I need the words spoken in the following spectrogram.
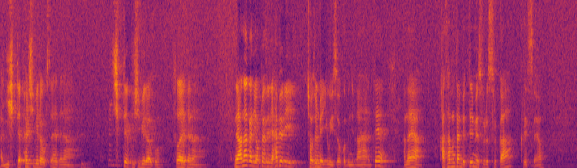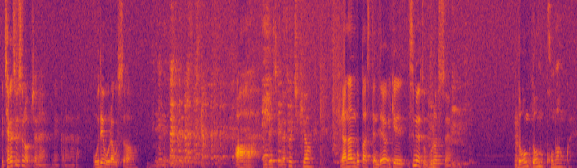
아, 20대 80이라고 써야 되나? 10대 90이라고 써야 되나? 하나가 옆에서 이제 하별이 젖을 먹이고 있었거든요. 나한테 하나야 가사 분담 몇 대 몇으로 쓸까? 그랬어요. 제가 쓸 수는 없잖아요. 그러니까 하나가 5대 5라고 써. 아, 근데 제가 솔직히요. 라나는 못 봤을 텐데요. 이렇게 쓰면서 울었어요. 너무 너무 고마운 거예요.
